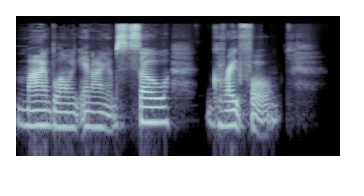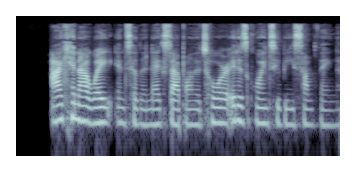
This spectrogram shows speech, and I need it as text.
mind blowing and I am so grateful. I cannot wait until the next stop on the tour. It is going to be something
